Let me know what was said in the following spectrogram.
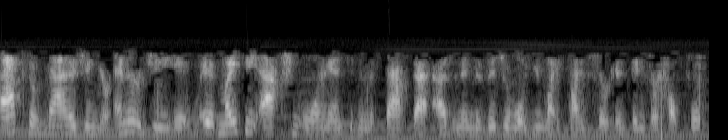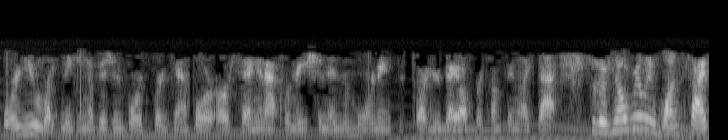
act of managing your energy, it, it might be action oriented in the fact that as an individual, you might find certain things are helpful for you, like making a vision board, for example, or, or saying an affirmation in the morning to start your day off or something like that. So there's no really one size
